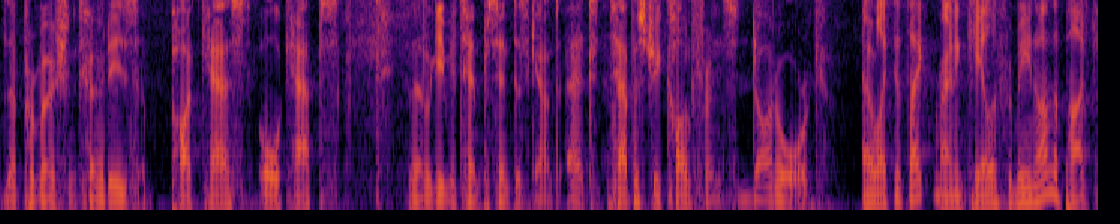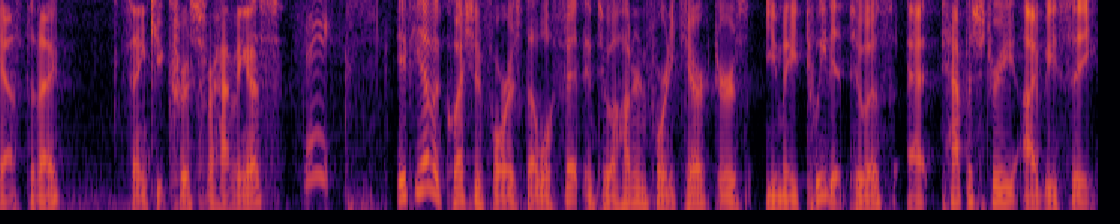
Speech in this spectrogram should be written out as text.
the promotion code is podcast, all caps, and that'll give you a 10% discount at tapestryconference.org. I would like to thank Ryan and Kayla for being on the podcast today. Thank you, Chris, for having us. Thanks. If you have a question for us that will fit into 140 characters, you may tweet it to us at Tapestry IBC.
